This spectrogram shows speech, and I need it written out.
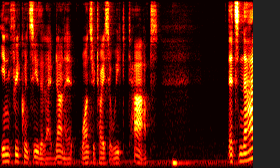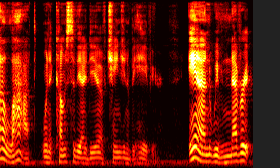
infrequency that I've done it, once or twice a week tops, it's not a lot when it comes to the idea of changing a behavior. And we've never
